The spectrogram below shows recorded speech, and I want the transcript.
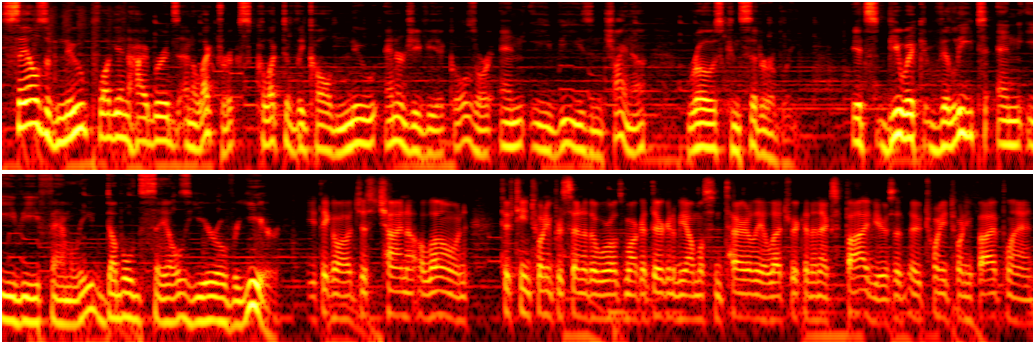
Sales of new plug-in hybrids and electrics, collectively called new energy vehicles or NEVs in China, rose considerably. Its Buick Velite NEV family doubled sales year over year. You think about just China alone, 15 20% of the world's market, they're going to be almost entirely electric in the next five years of their 2025 plan.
